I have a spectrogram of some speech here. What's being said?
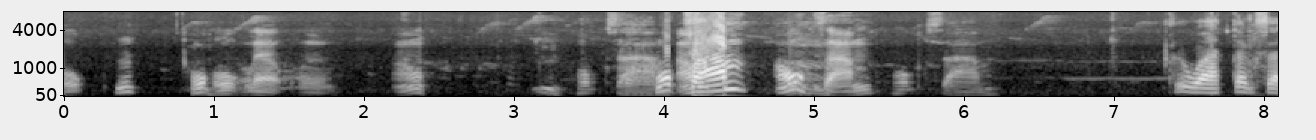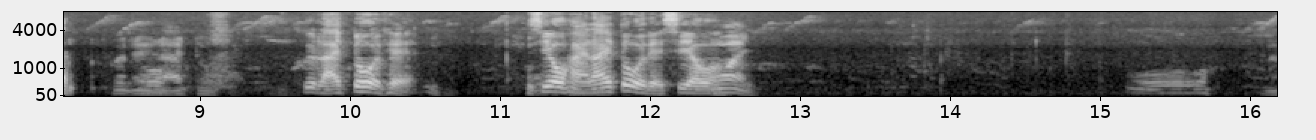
อหกหกแล้ว เออเอาหกสามหกสามเอ้าหกสามหกสามคือว่าจังสันก็ได้หลายตัวคือหลายโต้แท้เซียวหายหลายโต้แต่เซียวอะน้อยโอ้มั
